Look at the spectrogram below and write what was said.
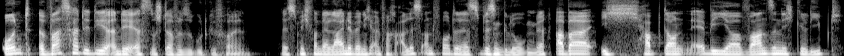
Und was hatte dir an der ersten Staffel so gut gefallen? Lässt mich von der Leine, wenn ich einfach alles antworte. Das ist ein bisschen gelogen, ne? Aber ich habe Downton Abbey ja wahnsinnig geliebt.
